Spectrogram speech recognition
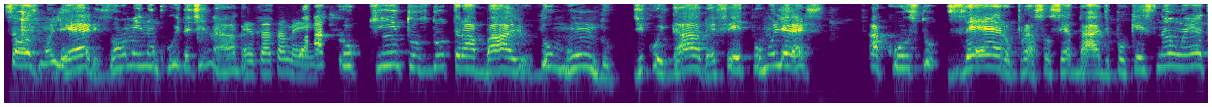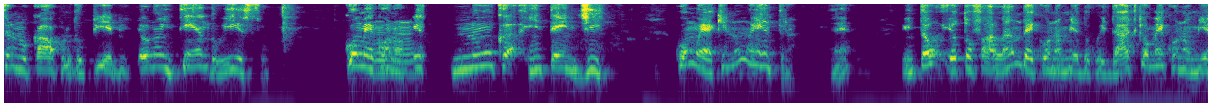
são as mulheres. O homem não cuida de nada. Exatamente. Quatro quintos do trabalho do mundo de cuidado é feito por mulheres, a custo zero para a sociedade, porque isso não entra no cálculo do PIB. Eu não entendo isso. Como uhum. economista, uhum. nunca entendi. Como é que não entra? Né? Então, eu estou falando da economia do cuidado, que é uma economia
